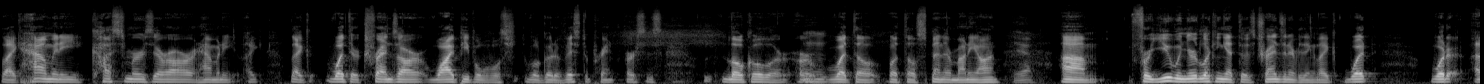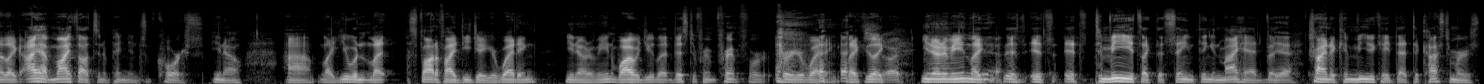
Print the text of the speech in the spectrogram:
like how many customers there are and how many like like what their trends are, why people will will go to Vistaprint versus local or, or what they'll what they'll spend their money on. Yeah. um, for you when you're looking at those trends and everything like what what uh, like i have my thoughts and opinions of course you know. Um, like you wouldn't let spotify dj your wedding you know what i mean? Why would you let vistaprint print for for your wedding? Like like you know what i mean? Like Yeah. it's, it's it's to me it's like the same thing in my head but Yeah. trying to communicate that to customers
